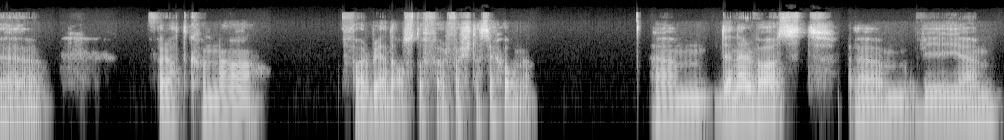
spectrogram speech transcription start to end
Eh, för att kunna förbereda oss då för första sessionen. Ehm, det är nervöst. Ehm, vi, ehm,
